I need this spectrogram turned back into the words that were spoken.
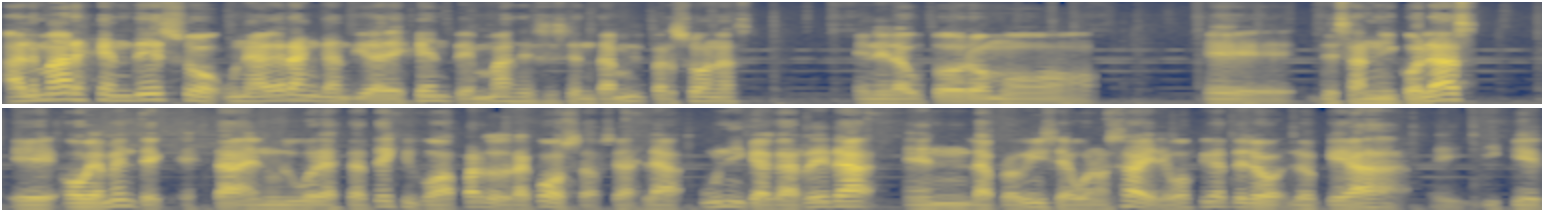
al margen de eso, una gran cantidad de gente, más de 60.000 personas en el autódromo eh, de San Nicolás. Eh, obviamente está en un lugar estratégico, aparte de otra cosa, o sea, es la única carrera en la provincia de Buenos Aires. Vos fíjate lo, lo que ha y que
